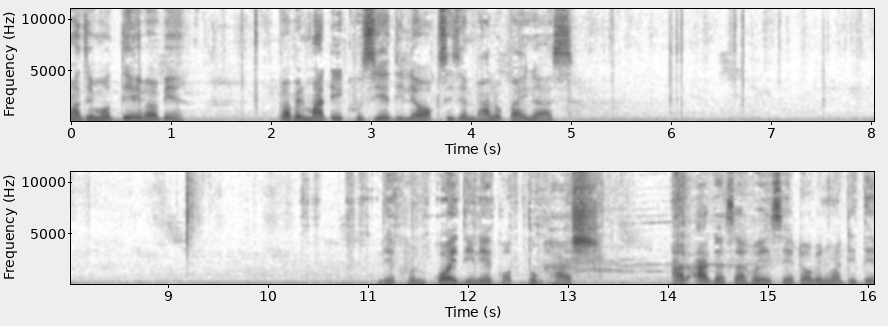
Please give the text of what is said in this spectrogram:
মাঝে মধ্যে এভাবে টবের মাটি খুঁচিয়ে দিলে অক্সিজেন ভালো পায় গাছ। দেখুন কয়দিনে কত ঘাস আর আগাছা হয়েছে টবের মাটিতে।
